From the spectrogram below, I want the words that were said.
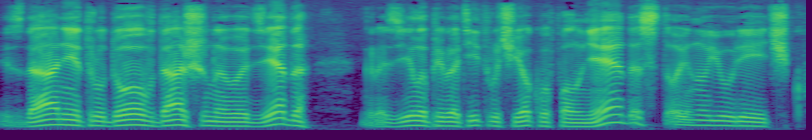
Издание трудов Дашиного деда грозило превратить ручеек во вполне достойную речку.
